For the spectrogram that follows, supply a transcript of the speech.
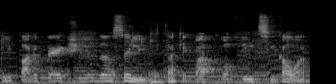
ele paga pertinho da Selic, tá? que é 4,25 ao ano.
